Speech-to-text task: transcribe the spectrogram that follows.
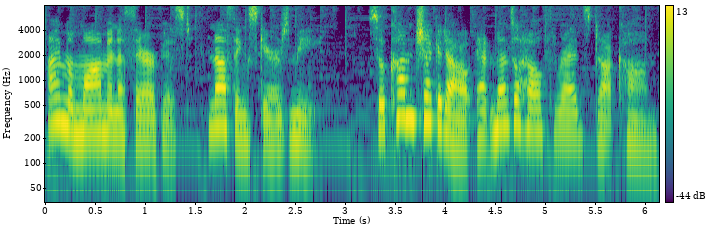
I'm a mom and a therapist. Nothing scares me. So come check it out at mentalhealththreads.com.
